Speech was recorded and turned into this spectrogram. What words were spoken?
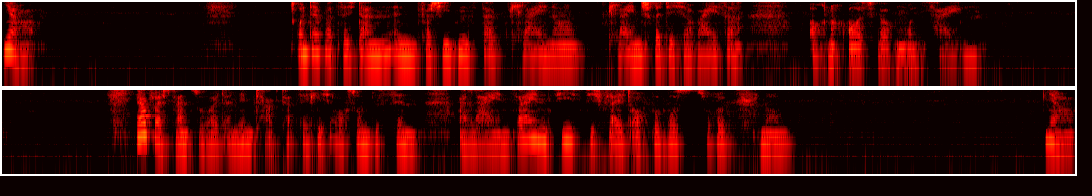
Ja. Und der wird sich dann in verschiedenster kleiner, kleinschrittiger Weise auch noch auswirken und zeigen. Ja, vielleicht kannst du heute an dem Tag tatsächlich auch so ein bisschen allein sein, ziehst dich vielleicht auch bewusst zurück. Ne? Ja,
